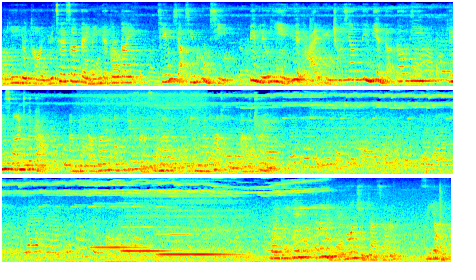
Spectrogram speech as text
留意月台与车厢地面嘅高低，请小心空隙，并留意月台与车厢地面嘅高低。Please mind the gap and be aware of the difference in l e v e l between the platform and the train. 为自己及家人嘅安全着想，使用。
